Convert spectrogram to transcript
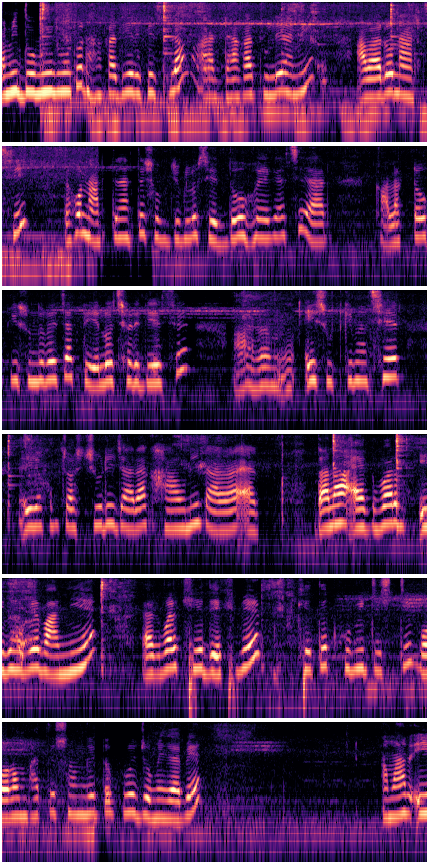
আমি দু মিনিট মতো ঢাকা দিয়ে রেখেছিলাম আর ঢাকা তুলে আমি আবারও নাড়ছি। তখন নাড়তে নাড়তে সবজিগুলো সেদ্ধও হয়ে গেছে আর কালারটাও কি সুন্দর হয়েছে আর তেলও ছেড়ে দিয়েছে। আর এই শুটকি মাছের এইরকম চচ্চড়ি যারা খাওনি তারা এক, তারা একবার এইভাবে বানিয়ে একবার খেয়ে দেখবে। খেতে খুবই টেস্টি, গরম ভাতের সঙ্গে তো পুরো জমে যাবে। আমার এই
